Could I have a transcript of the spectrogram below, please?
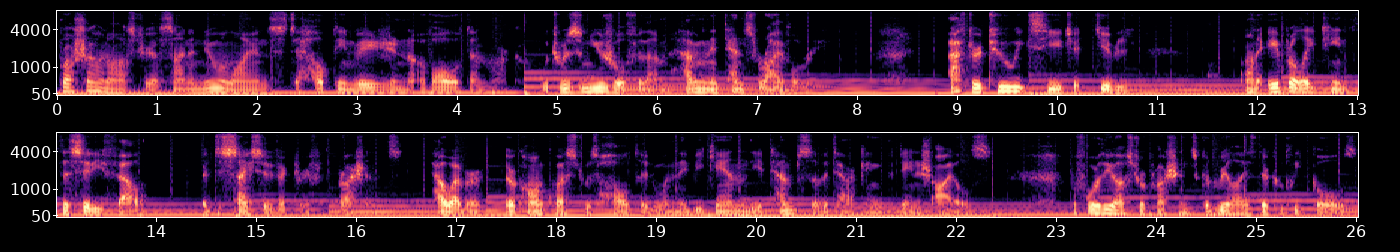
Prussia and Austria signed a new alliance to help the invasion of all of Denmark, which was unusual for them, having an intense rivalry. After a two week siege at Dybbøl, on April 18th, the city fell, a decisive victory for the Prussians. However, their conquest was halted when they began the attempts of attacking the Danish Isles. Before the Austro Prussians could realize their complete goals,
